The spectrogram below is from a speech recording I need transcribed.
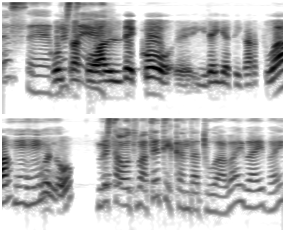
ez, e, kontrako beste... aldeko e, ideiatik hartua, mm -hmm. bueno. Beste hotz batetik kantatua, bai, bai, bai.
